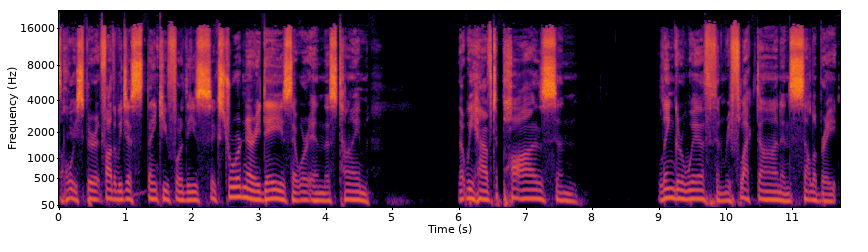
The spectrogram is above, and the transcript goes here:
the Holy Spirit. Father, we just thank you for these extraordinary days that we're in, this time that we have to pause and linger with and reflect on and celebrate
